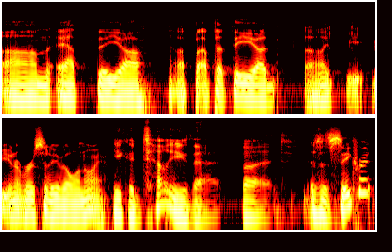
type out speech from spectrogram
um, at the uh, up, up, at the uh, uh, University of Illinois? He could tell you that, but is it secret?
